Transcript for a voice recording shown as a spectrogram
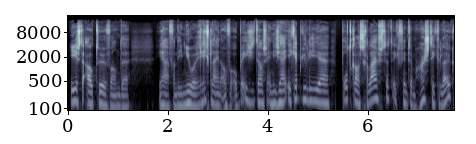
eerste auteur van, de, ja, van die nieuwe richtlijn over obesitas. En die zei: Ik heb jullie podcast geluisterd, ik vind hem hartstikke leuk,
